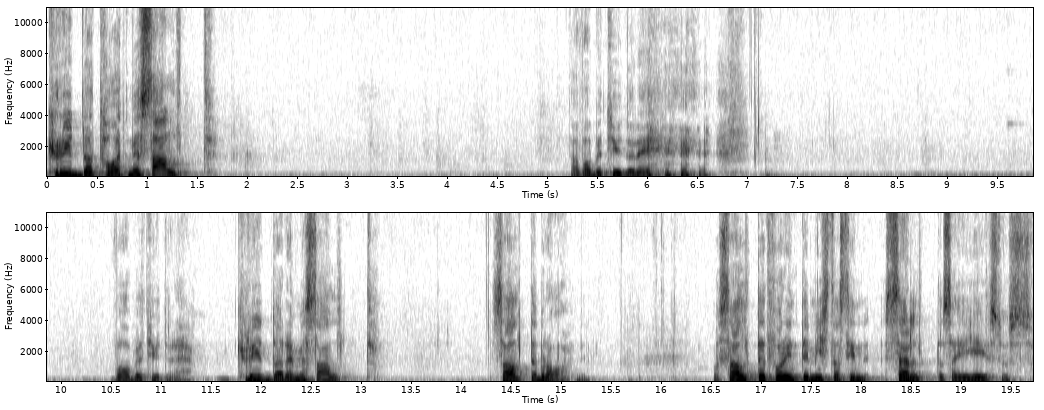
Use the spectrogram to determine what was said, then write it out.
krydda taet med salt. Ja, vad betyder det? vad betyder det? Krydda det med salt. Salt är bra. Och saltet får inte mista sin sälta, säger Jesus.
